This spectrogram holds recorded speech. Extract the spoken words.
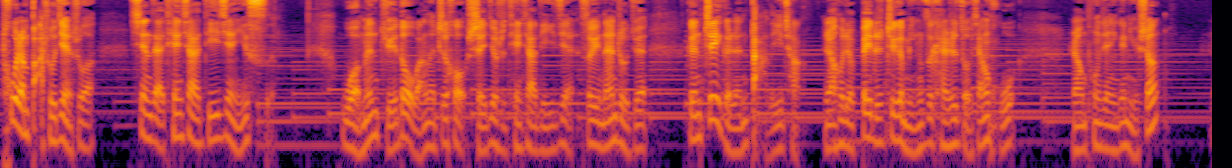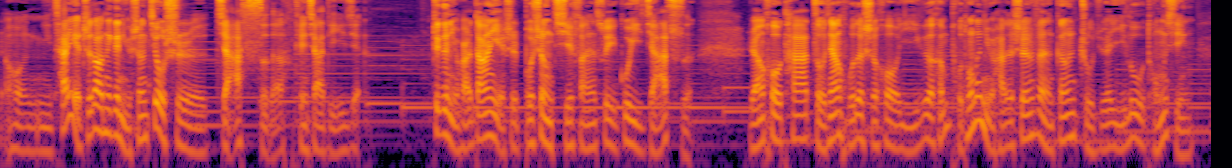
突然拔出剑说：“现在天下第一剑已死，我们决斗完了之后，谁就是天下第一剑。”所以男主角跟这个人打了一场，然后就背着这个名字开始走江湖，然后碰见一个女生，然后你猜也知道那个女生就是假死的天下第一剑。这个女孩当然也是不胜其烦，所以故意假死。然后他走江湖的时候，以一个很普通的女孩的身份跟主角一路同行。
